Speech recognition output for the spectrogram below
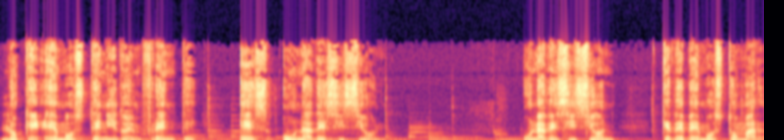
lo que hemos tenido enfrente es una decisión. Una decisión que debemos tomar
